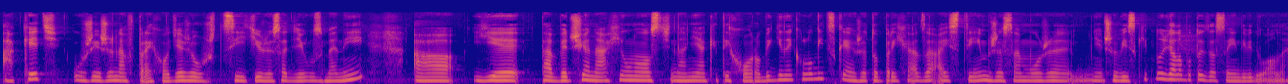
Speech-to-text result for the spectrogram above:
A keď už je žena v prechode, že už cíti, že sa dejú zmeny, a je tá väčšia náchylnosť na nejaké tie choroby ginekologické, že to prichádza aj s tým, že sa môže niečo vyskytnúť, alebo to je zase individuálne?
